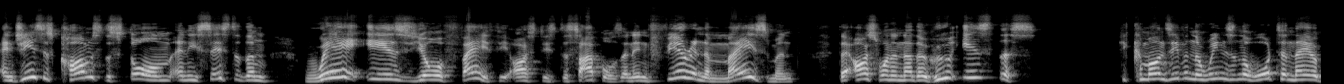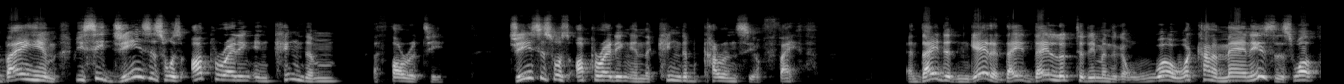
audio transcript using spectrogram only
And Jesus calms the storm and he says to them, "Where is your faith?" He asked his disciples, and in fear and amazement they asked one another, "Who is this?" He commands even the winds and the water, and they obey him. You see, Jesus was operating in kingdom authority. Jesus was operating in the kingdom currency of faith. And they didn't get it. They they looked at him and they go, Whoa, what kind of man is this? Well,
